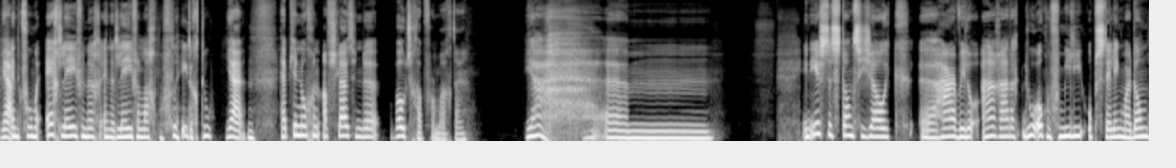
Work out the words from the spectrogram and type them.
Ja. En ik voel me echt levendig en het leven lacht me volledig toe. ja. Hm. Heb je nog een afsluitende boodschap voor Magda? Ja. ehm, in eerste instantie zou ik eh, haar willen aanraden. Doe ook een familieopstelling, maar dan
